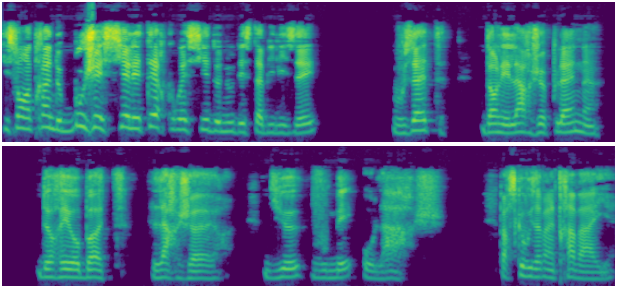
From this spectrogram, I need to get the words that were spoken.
qui sont en train de bouger ciel et terre pour essayer de nous déstabiliser. Vous êtes dans les larges plaines de Réoboth, largeur. Dieu vous met au large. Parce que vous avez un travail,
